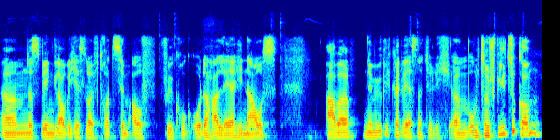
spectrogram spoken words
Ähm, deswegen glaube ich, es läuft trotzdem auf Füllkrug oder Haller hinaus. Aber eine Möglichkeit wäre es natürlich. Ähm, um zum Spiel zu kommen,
